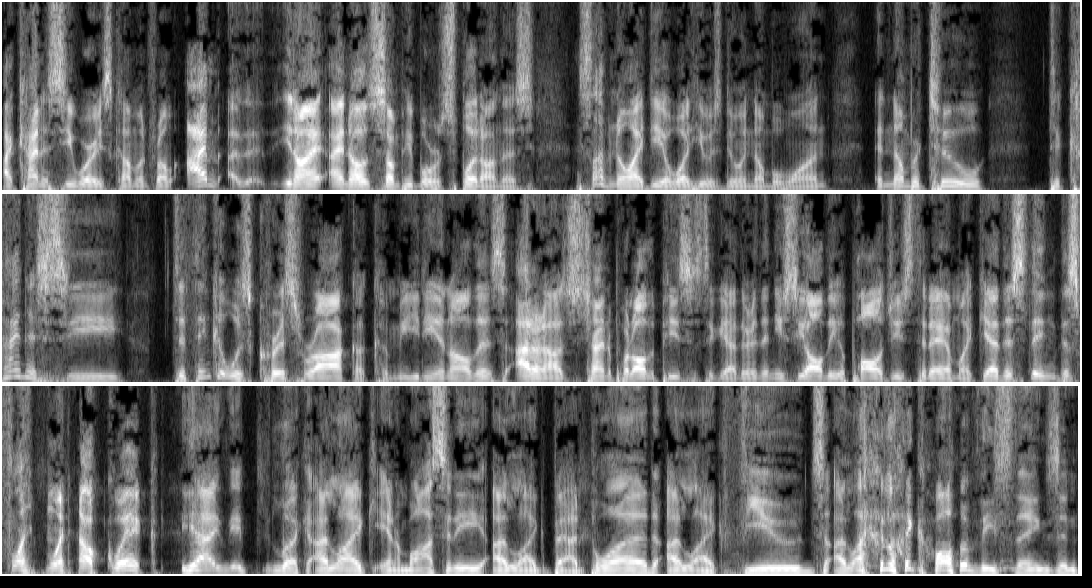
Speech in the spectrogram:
I kind of see where he's coming from. I'm, uh, you know, I, I know some people were split on this. I still have no idea what he was doing. Number one, and number two, to kind of see. To think it was Chris Rock, a comedian, all this, I don't know. I was just trying to put all the pieces together, and then you see all the apologies today. I'm like, yeah, this thing, this flame went out quick. Yeah, it, look, I like animosity. I like bad blood. I like feuds. I like I like all of these things, and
